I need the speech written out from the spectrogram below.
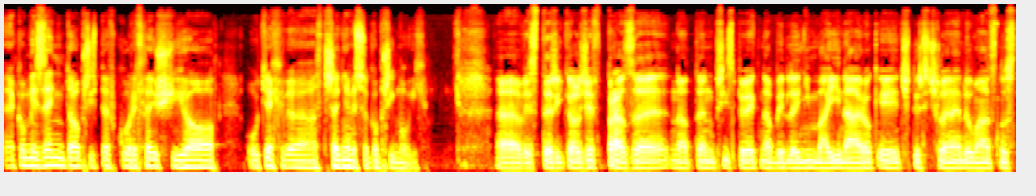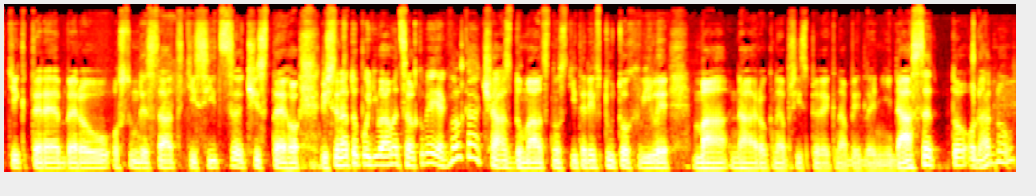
jako mizení toho příspěvku rychlejšího u těch eh, středně vysokopříjmových. Eh, vy jste říkal, že v Praze na ten příspěvek na bydlení mají nárok i čtyřčlené domácnosti, které berou 80 tisíc čistého. Když se na to podíváme celkově, jak velká část domácností tedy v tuto chvíli má nárok na příspěvek na bydlení? Dá se to odhadnout?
